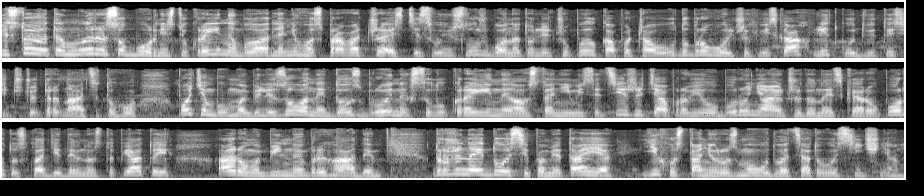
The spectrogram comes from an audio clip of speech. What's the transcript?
Відстоювати мир і соборність України була для нього справа честі. Свою службу Анатолій Чупилка почав у добровольчих військах влітку 2014-го. Потім був мобілізований до Збройних сил України, а останні місяці життя провів обороняючи Донецький аеропорт у складі 95-ї аеромобільної бригади. Дружина й досі пам'ятає їх останню розмову 20 січня.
